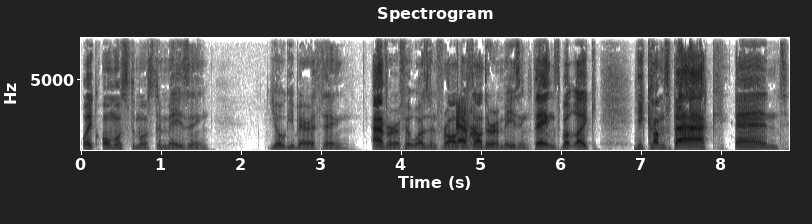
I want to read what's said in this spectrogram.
like almost the most amazing Yogi Berra thing ever if it wasn't for all Ever. these other amazing things but like he comes back and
